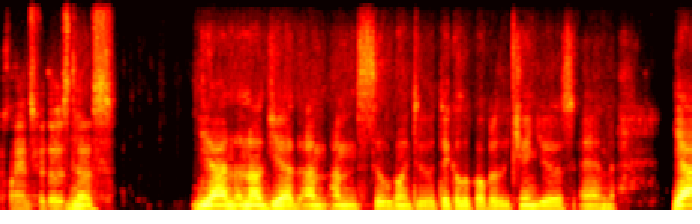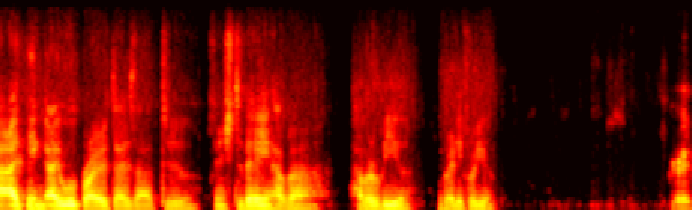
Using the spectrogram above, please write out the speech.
plans for those tests. Yeah, not yet. I'm I'm still going to take a look over the changes and yeah, I think I will prioritize that to finish today, have a have a review ready for you. Great.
